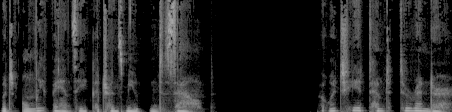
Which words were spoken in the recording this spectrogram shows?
which only fancy could transmute into sound, but which he attempted to render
